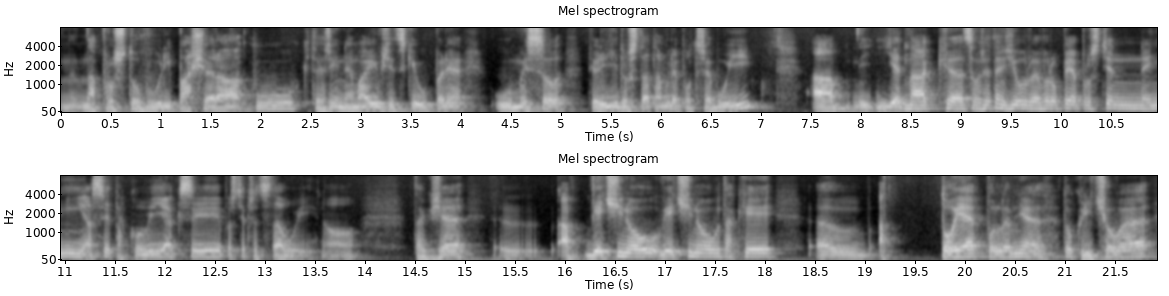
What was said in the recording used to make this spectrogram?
naprosto vůli pašeráků, kteří nemají vždycky úplně úmysl ty lidi dostat tam, kde potřebují. A jednak eh, samozřejmě ten život v Evropě prostě není asi takový, jak si prostě představují. No. Takže eh, a většinou, většinou taky, eh, a to je podle mě to klíčové, eh,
